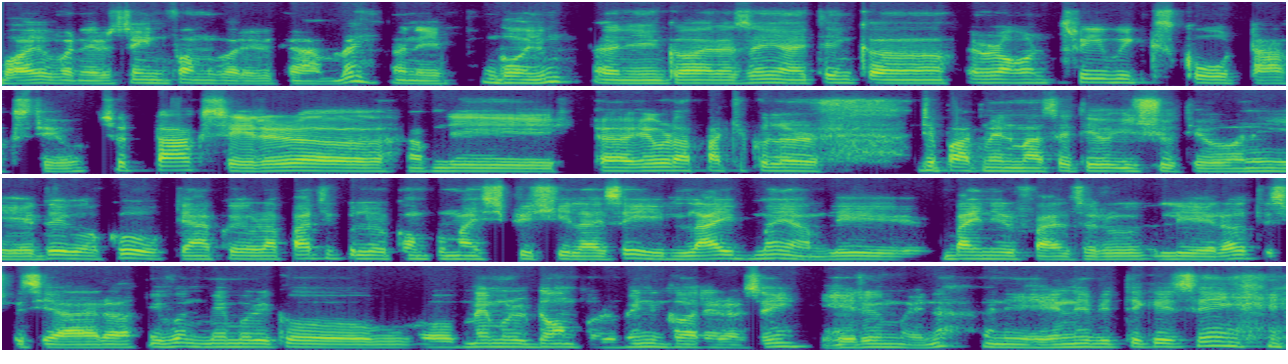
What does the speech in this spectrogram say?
भयो भनेर चाहिँ इन्फर्म गरेको थियो हामीलाई. अनि गयौँ अनि गएर चाहिँ आई थिङ्क अराउन्ड थ्री विक्सको टास्क थियो. सो टास्क हेरेर हामीले एउटा पार्टिकुलर डिपार्टमेन्टमा चाहिँ त्यो इस्यु थियो अनि हेर्दै गएको त्यहाँको एउटा पार्टिकुलर कम्प्रोमाइज स्पेसीलाई चाहिँ लाइभमै हामीले बाइनेरी फाइल्सहरू लिएर त्यसपछि आएर इभन मेमोरीको मेमोरी डम्पहरू पनि गरेर चाहिँ हेऱ्यौँ होइन। अनि हेर्ने बित्तिकै चाहिँ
